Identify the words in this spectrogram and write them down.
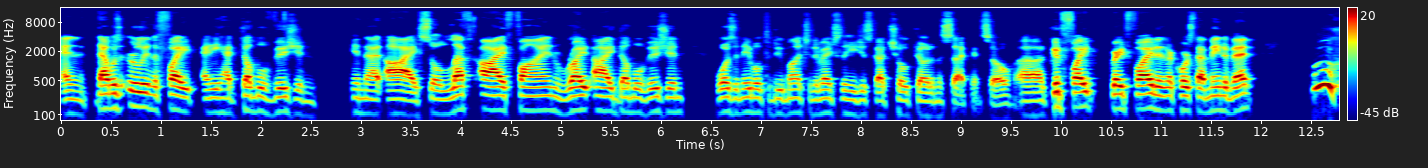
and that was early in the fight, and he had double vision in that eye. So left eye fine, right eye double vision. Wasn't able to do much, and eventually he just got choked out in the second. So uh, good fight, great fight, and of course that main event, whew,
